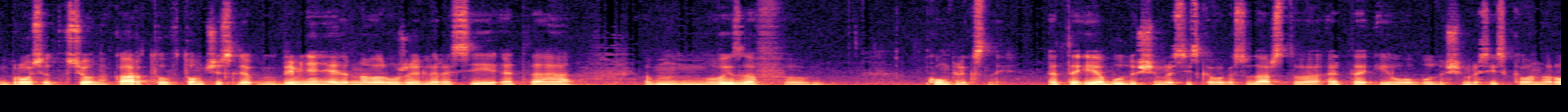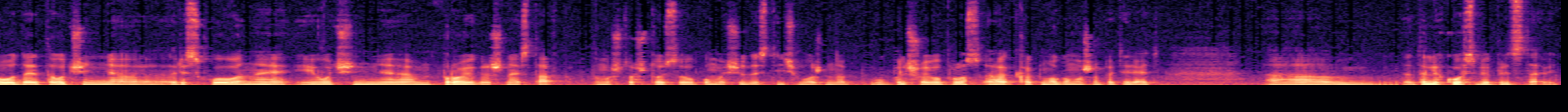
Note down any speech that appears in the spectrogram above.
бросит все на карту, в том числе применение ядерного оружия для России это вызов э, комплексный. Это и о будущем российского государства, это и о будущем российского народа. Это очень э, рискованная и очень э, проигрышная ставка, потому что что с его помощью достичь можно, большой вопрос, а как много можно потерять, э, это легко себе представить.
